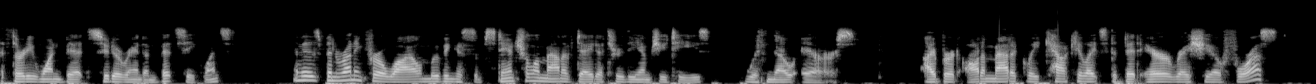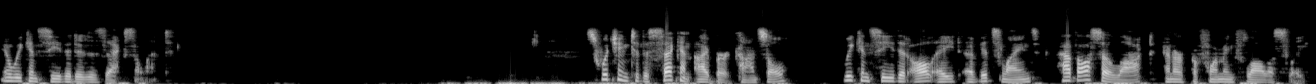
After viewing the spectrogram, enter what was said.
a 31-bit pseudo-random bit sequence, and it has been running for a while, moving a substantial amount of data through the MGTs with no errors. IBERT automatically calculates the bit error ratio for us, and we can see that it is excellent. Switching to the second IBERT console, we can see that all eight of its lanes have also locked and are performing flawlessly.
